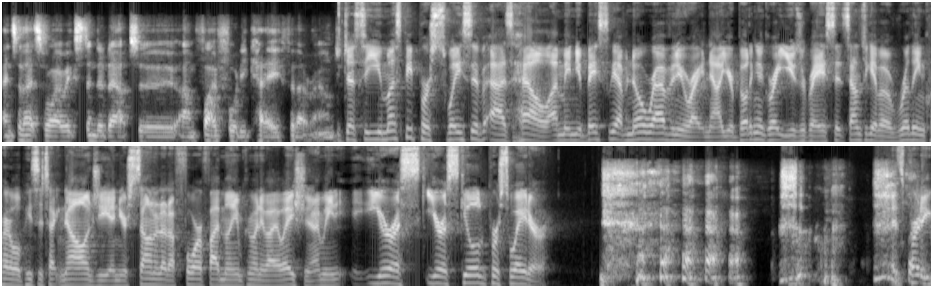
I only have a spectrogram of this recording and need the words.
And so that's why we extended out to um, 540K for that round. Jesse, you must be persuasive as hell. I mean, you basically have no revenue right now. You're building a great user base. It sounds like you have a really incredible piece of technology and you're selling it at a four or five million pre-money valuation. I mean, you're a, you're a skilled persuader. It's pretty.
